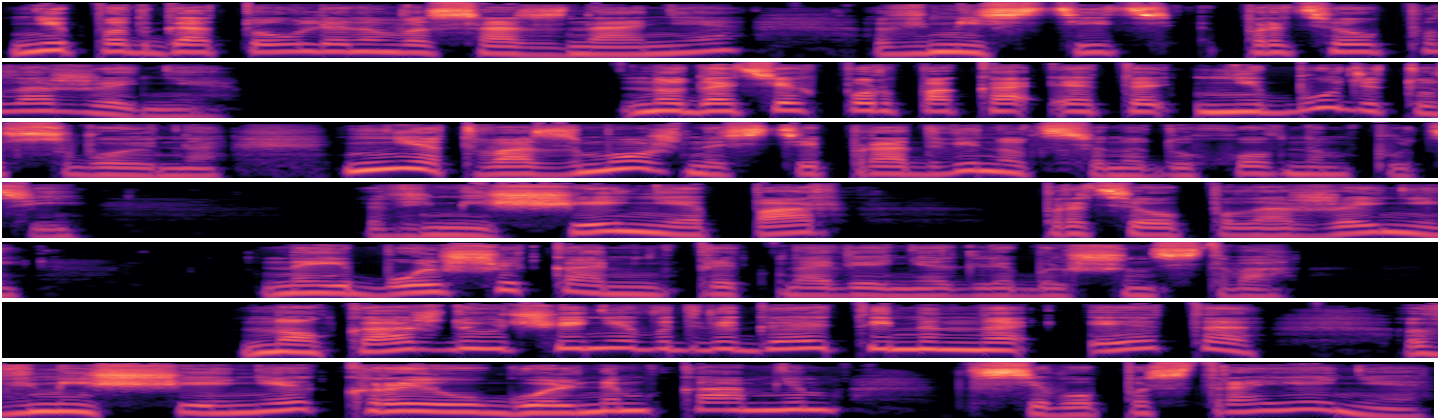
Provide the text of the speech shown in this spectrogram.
неподготовленного сознания вместить противоположение. Но до тех пор, пока это не будет усвоено, нет возможности продвинуться на духовном пути. Вмещение пар противоположений — наибольший камень преткновения для большинства. Но каждое учение выдвигает именно это вмещение краеугольным камнем всего построения.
